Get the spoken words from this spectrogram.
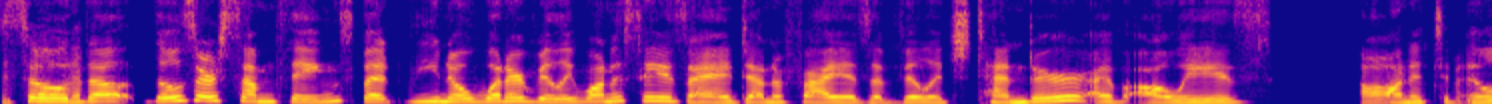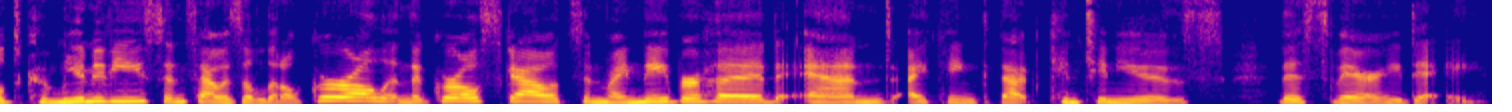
So those are some things, but you know what I really want to say is I identify as a village tender. I've always oh, wanted to build community since I was a little girl in the Girl Scouts in my neighborhood, and I think that continues this very day.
